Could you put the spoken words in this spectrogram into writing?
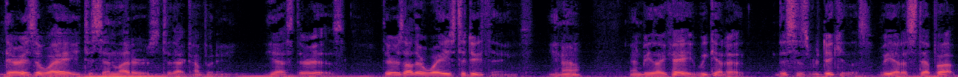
there is a way to send letters to that company. Yes, there is. There's other ways to do things, you know, and be like, hey, we gotta. This is ridiculous. We gotta step up.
